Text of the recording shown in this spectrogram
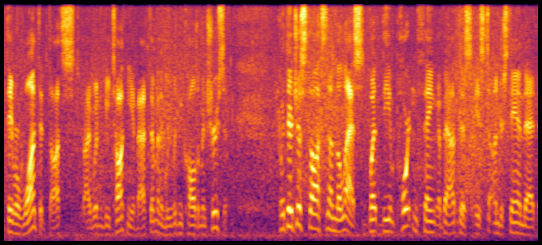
If they were wanted thoughts, I wouldn't be talking about them and we wouldn't call them intrusive. But they're just thoughts nonetheless. But the important thing about this is to understand that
